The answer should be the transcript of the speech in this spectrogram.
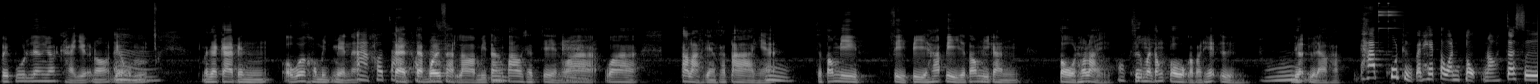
ไปพูดเรื่องยอดขายเยอะเนาะเดี๋ยวอ่ามันจะกลายเป็น over commitment อะอ่าเข้าใจแต่แต่เข้าใจบริษัทเรามีตั้งเป้าชัดเจนว่าอ่าว่าตลาดอย่างสตาร์อย่างเงี้ยอืมจะต้องมี 4 ปี 5 ปีจะต้องมีการ โตเท่าไหร่โอเคซึ่งมันต้องโตกับประเทศอื่นมเยอะอยู่แล้วครับ ถ้าพูดถึงประเทศตะวันตกเนาะจะซื้อ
